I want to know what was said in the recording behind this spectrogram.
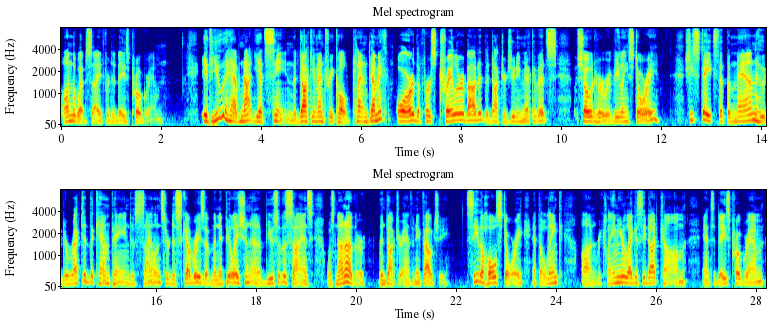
on the website for today's program. If you have not yet seen the documentary called Plandemic or the first trailer about it that Dr. Judy Mikovits showed her revealing story, she states that the man who directed the campaign to silence her discoveries of manipulation and abuse of the science was none other than Dr. Anthony Fauci. See the whole story at the link on reclaimyourlegacy.com and today's program,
